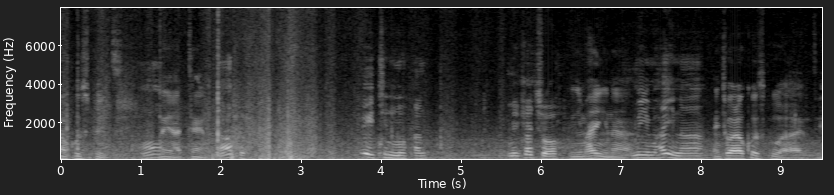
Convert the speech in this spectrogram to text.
I'll go straight. Mm. Then at 10. Okay. 18 no. And me catch you. You're high now. Me, I'm high now. And you are go school, auntie.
